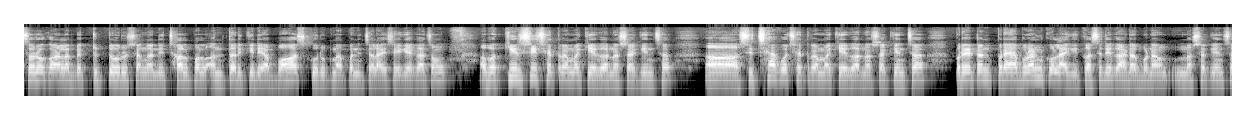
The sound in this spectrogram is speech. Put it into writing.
सर्वकला व्यक्तित्वहरूसँग नि छलफल अन्तर्क्रिया बहसको रूपमा पनि चलाइसकेका छौँ। अब कृषि क्षेत्रमा के गर्न सकिन्छ? शिक्षाको क्षेत्रमा के गर्न सकिन्छ? पर्यटन पर्यावरणको लागि कसरी गाडा बनाउन सकिन्छ?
